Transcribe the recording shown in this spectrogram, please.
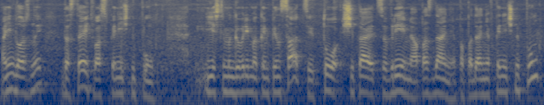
Они должны доставить вас в конечный пункт. Если мы говорим о компенсации, то считается время опоздания попадания в конечный пункт,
